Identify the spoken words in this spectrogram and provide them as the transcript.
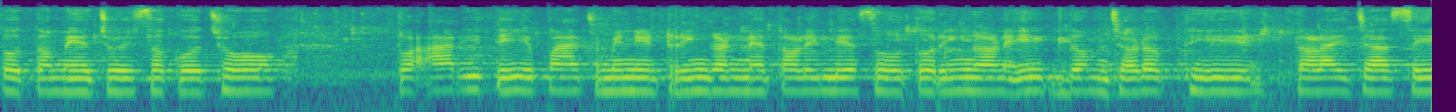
તો તમે જોઈ શકો છો. તો આ રીતે પાંચ મિનિટ રીંગણને તળી લેશો તો રીંગણ એકદમ ઝડપથી તળાઈ જશે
